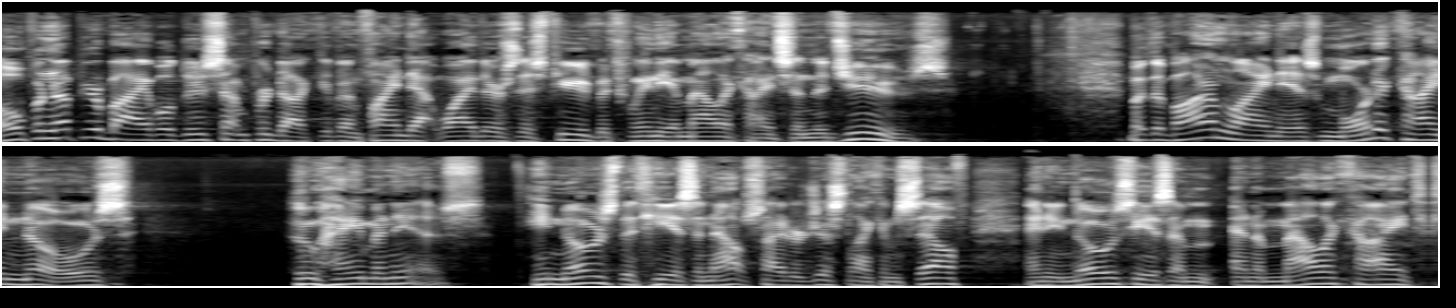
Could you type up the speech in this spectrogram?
Open up your Bible, do something productive, and find out why there's this feud between the Amalekites and the Jews. But the bottom line is Mordecai knows who Haman is. He knows that he is an outsider just like himself, and he knows he is an Amalekite.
